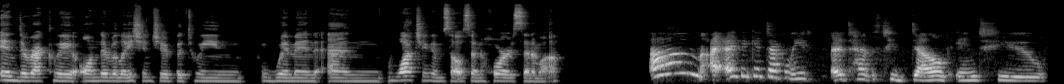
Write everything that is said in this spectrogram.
indirectly on the relationship between women and watching themselves in horror cinema? I, I think it definitely attempts to delve into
